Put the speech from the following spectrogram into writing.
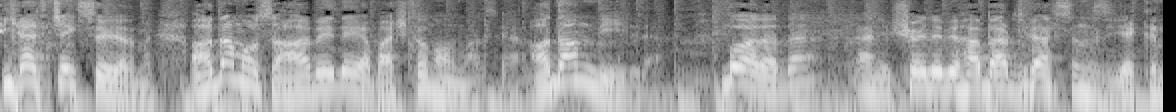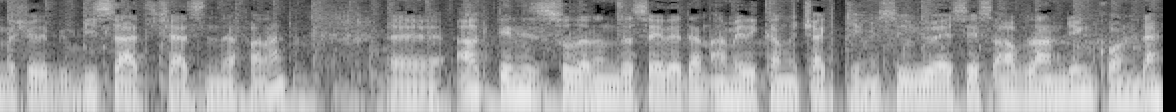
Gerçek söylüyorum. Adam olsa ABD'ye başkan olmaz ya. Adam değiller. Bu arada yani şöyle bir haber duyarsınız yakında şöyle bir, bir saat içerisinde falan. Ee, Akdeniz sularında seyreden Amerikan uçak gemisi USS Abraham Lincoln'den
